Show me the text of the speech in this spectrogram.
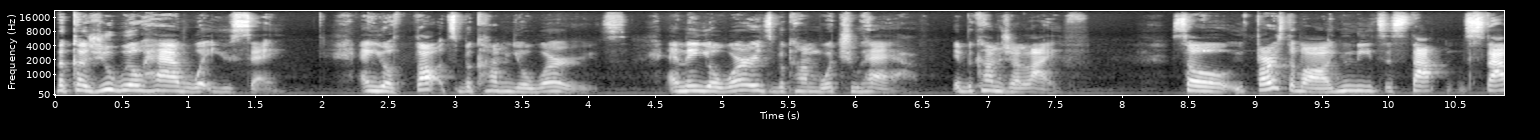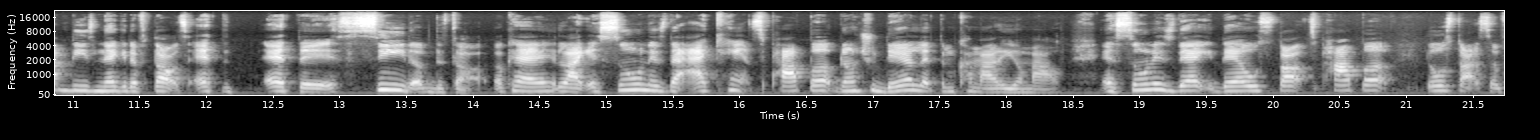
Because you will have what you say. And your thoughts become your words. And then your words become what you have. It becomes your life. So first of all, you need to stop stop these negative thoughts at the at the seed of the thought, okay? Like as soon as the I can'ts pop up, don't you dare let them come out of your mouth. As soon as that those thoughts pop up, those thoughts of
